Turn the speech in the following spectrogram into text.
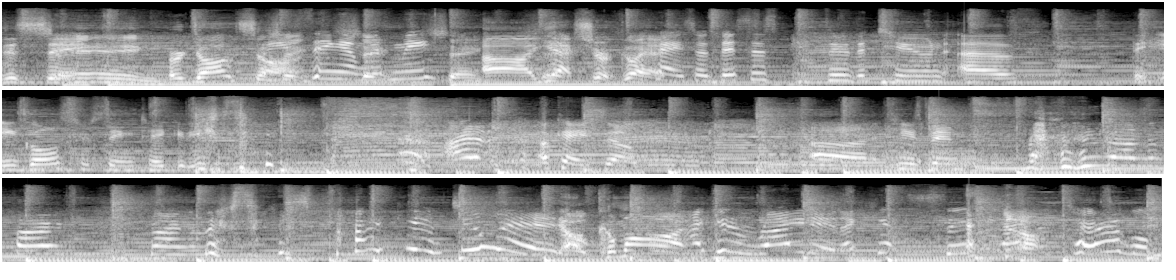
Just sing, Sing. her dog song. Will you sing it with me? Sing. Uh, yeah, sure. Go ahead. Okay, so this is through the tune of the Eagles who sing Take It Easy. I okay, so uh, he's been running around the park trying to loosen his I can't do it. Oh, come on. I can write it. I can't sing. I have a terrible Been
